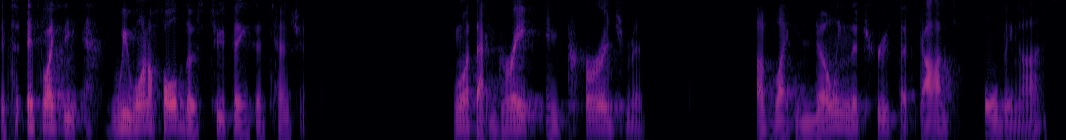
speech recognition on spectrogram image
it's, it's like the, we want to hold those two things in tension. We want that great encouragement of like knowing the truth that God's holding us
